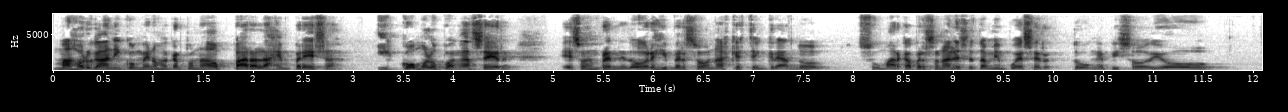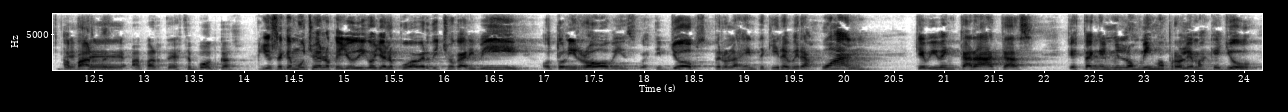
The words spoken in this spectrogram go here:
más orgánico, menos acartonado para las empresas. Y cómo lo puedan hacer esos emprendedores y personas que estén creando su marca personal. Ese también puede ser todo un episodio de Aparte. este- aparte de este podcast. Yo sé que mucho de lo que yo digo ya lo pudo haber dicho Gary Vee, o Tony Robbins, o Steve Jobs, pero la gente quiere ver a Juan, que vive en Caracas, que está en el- los mismos problemas que yo,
